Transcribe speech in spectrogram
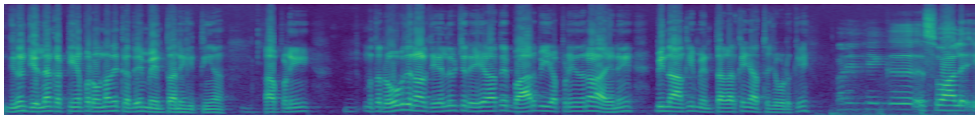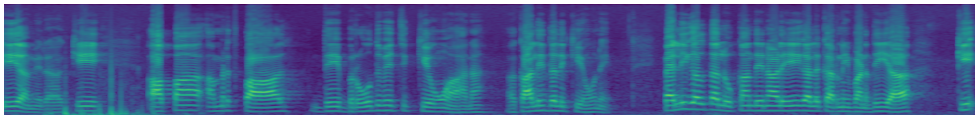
ਜਿਨ੍ਹਾਂ ਜੇਲ੍ਹਾਂ ਕੱਟੀਆਂ ਪਰ ਉਹਨਾਂ ਨੇ ਕਦੇ ਮਿਹਨਤਾਂ ਨਹੀਂ ਕੀਤੀਆਂ। ਆਪਣੀ ਮਤਲਬ ਰੋਬ ਦੇ ਨਾਲ ਜੇਲ੍ਹ ਦੇ ਵਿੱਚ ਰਿਹਾ ਤੇ ਬਾਹਰ ਵੀ ਆਪਣੀ ਉਹਦੇ ਨਾਲ ਆਏ ਨੇ ਵੀ ਨਾ ਕਿ ਮਿਹਨਤਾਂ ਕਰਕੇ ਹੱਥ ਜੋੜ ਕੇ। ਪਰ ਇੱਥੇ ਇੱਕ ਸਵਾਲ ਇਹ ਆ ਮੇਰਾ ਕਿ ਆਪਾਂ ਅੰਮ੍ਰਿਤਪਾਲ ਦੇ ਵਿਰੋਧ ਵਿੱਚ ਕਿਉਂ ਆ, ਹਨਾ? ਅਕਾਲੀ ਦਲ ਕਿਉਂ ਨੇ? ਪਹਿਲੀ ਗੱਲ ਤਾਂ ਲੋਕਾਂ ਦੇ ਨਾਲ ਇਹ ਗੱਲ ਕਰਨੀ ਬਣਦੀ ਆ ਕਿ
